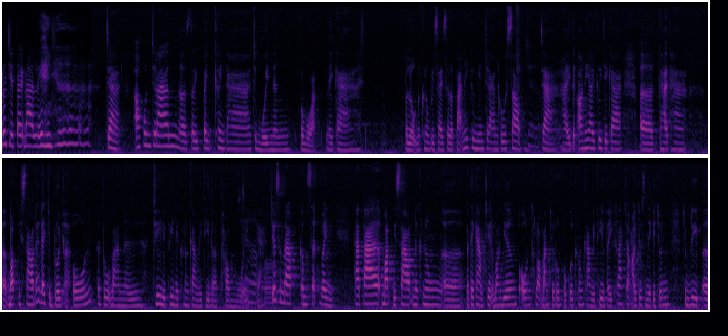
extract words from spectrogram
ដូចជាទៅដើរលេងចាអរគុណច្រើនអឺស្រីពេជ្រឃើញថាជាមួយនឹងប្រវត្តិនៃការ ប្រឡូកនៅក្នុងវិស័យសិល្បៈនេះគឺមានច្រើនគូសពចាហើយទាំងអស់នេះហើយគឺជាការអឺគេហៅថាអឺបទពិសោធន៍ដែរដែលជំរុញឲ្យអូនទទួលបាននៅជ័យលាភីនៅក្នុងកម្មវិធីដ៏ធំមួយចាចាបងចុះសម្រាប់កំសិតវិញថាតើបទពិសោធន៍នៅក្នុងអឺប្រទេសកម្ពុជារបស់យើងបងអូនធ្លាប់បានចូលរួមប្រកួតក្នុងកម្មវិធីអ្វីខ្លះចង់ឲ្យទស្សនិកជនជម្រាបអឺ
